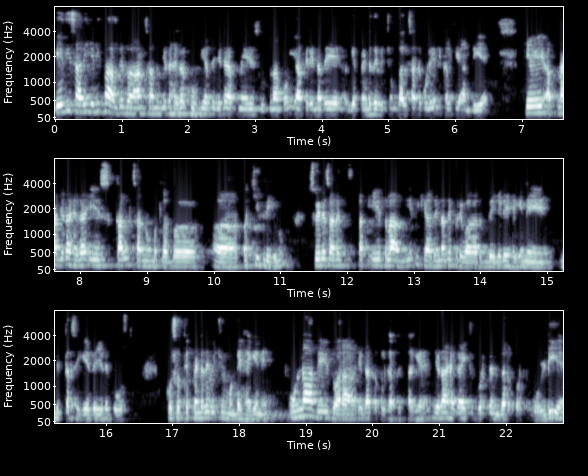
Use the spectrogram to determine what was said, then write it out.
ਇਹਦੀ ਸਾਰੀ ਜਿਹੜੀ ਭਾਲ ਦੇ ਦੌਰਾਨ ਸਾਨੂੰ ਜਿਹੜਾ ਹੈਗਾ ਖੂਫੀਆ ਤੇ ਜਿਹੜਾ ਆਪਣੇ ਸੂਤਰਾਂ ਤੋਂ ਜਾਂ ਫਿਰ ਇਹਨਾਂ ਦੇ ਅੱਗੇ ਪਿੰਡ ਦੇ ਵਿੱਚੋਂ ਗੱਲ ਸਾਡੇ ਕੋਲ ਇਹ ਨਿਕਲ ਕੇ ਆਉਂਦੀ ਹੈ ਕਿ ਆਪਣਾ ਜਿਹੜਾ ਹੈਗਾ ਇਸ ਕੱਲ ਸਾਨੂੰ ਮਤਲਬ ਅਹ, 25 ਤਰੀਕ ਨੂੰ ਸਵੇਰੇ ਸਾਡੇ ਤੱਕ ਇਹ ਇਤਲਾਹ ਆਉਂਦੀ ਹੈ ਕਿ ਸ਼ਾਇਦ ਇਹਨਾਂ ਦੇ ਪਰਿਵਾਰ ਦੇ ਜਿਹੜੇ ਹੈਗੇ ਨੇ ਮਿੱਤਰ ਸੀਗੇ ਇਹਦੇ ਜਿਹੜੇ ਦੋਸਤ ਕੁਝ ਉੱਥੇ ਪਿੰਡ ਦੇ ਵਿੱਚ ਵੀ ਮੁੰਡੇ ਹੈਗੇ ਨੇ ਉਹਨਾਂ ਦੇ ਦੁਆਰਾ ਇਹਦਾ ਕਤਲ ਕਰ ਦਿੱਤਾ ਗਿਆ ਹੈ ਜਿਹੜਾ ਹੈਗਾ ਇੱਕ ਗੁਰਪਿੰਦਰ ਉਰਫ ਗੋਲਡੀ ਹੈ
